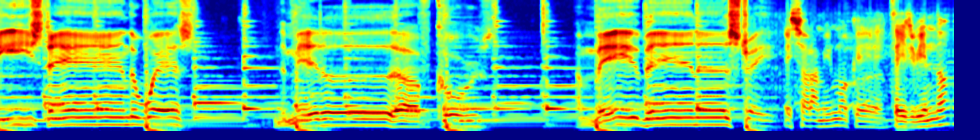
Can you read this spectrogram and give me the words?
east and the west, the middle of course. I may have been astray. Eso ahora mismo que estáis viendo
